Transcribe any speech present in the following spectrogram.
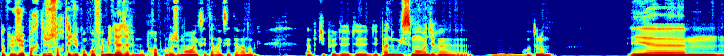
Donc je partais, je sortais du concours familial, j'avais mon propre logement, etc., etc. Donc un petit peu de- d'épanouissement, on va dire euh, autonome. Et euh,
